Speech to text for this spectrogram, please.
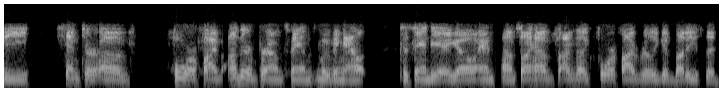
the center of four or five other Browns fans moving out to San Diego, and um, so I have I have like four or five really good buddies that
